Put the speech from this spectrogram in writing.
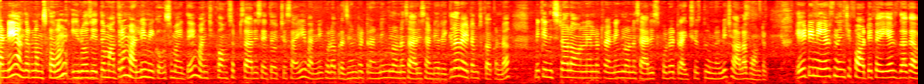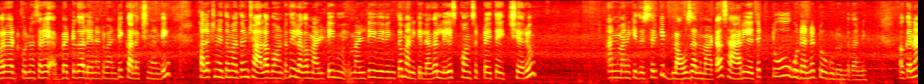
అండి అందరికీ నమస్కారం. ఈరోజు అయితే మాత్రం మళ్ళీ మీకోసం అయితే మంచి కాన్సెప్ట్ శారీస్ అయితే వచ్చేసాయి. ఇవన్నీ కూడా ప్రజెంట్ ట్రెండింగ్లో ఉన్న శారీస్ అండి. రెగ్యులర్ ఐటమ్స్ కాకుండా మీకు ఇన్స్టాలో ఆన్లైన్లో ట్రెండింగ్లో ఉన్న శారీస్ కూడా ట్రై చేస్తూ ఉండండి. చాలా బాగుంటుంది. ఎయిటీన్ ఇయర్స్ నుంచి ఫార్టీ ఫైవ్ ఇయర్స్ దాకా ఎవరు కట్టుకున్నా సరే అబ్బెట్టుగా లేనటువంటి కలెక్షన్ అండి. కలెక్షన్ అయితే మాత్రం చాలా బాగుంటుంది. ఇలాగ మల్టీ మల్టీ వివింగ్తో మనకి ఇలాగ లేస్ కాన్సెప్ట్ అయితే ఇచ్చారు. అండ్ మనకి ఇది వచ్చేసరికి బ్లౌజ్ అనమాట శారీ అయితే టూ గుడ్ అంటే టూ గుడ్ ఉంటుందండి. ఓకేనా?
